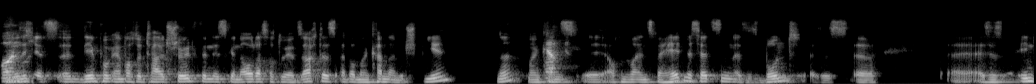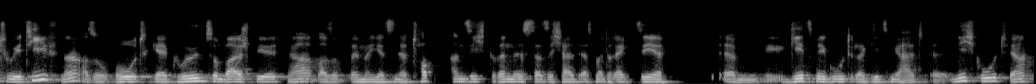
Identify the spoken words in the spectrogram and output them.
also was ich jetzt in dem Punkt einfach total schön finde, ist genau das, was du jetzt sagtest, aber man kann damit spielen. Ne? Man kann es ja. äh, auch nur ins Verhältnis setzen. Es ist bunt, es ist, äh, äh, es ist intuitiv, ne? also rot, gelb, grün zum Beispiel. Ja? Also wenn man jetzt in der Top-Ansicht drin ist, dass ich halt erstmal direkt sehe, ähm, geht es mir gut oder geht es mir halt äh, nicht gut. Ja?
